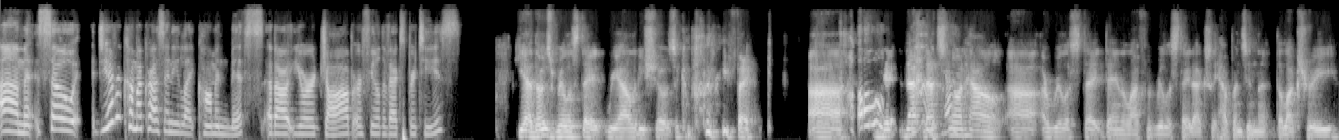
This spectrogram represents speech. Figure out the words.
Um so do you ever come across any like common myths about your job or field of expertise? Yeah those real estate reality shows are completely fake. Uh oh that that's yeah. not how uh, a real estate day in the life of real estate actually happens in the, the luxury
